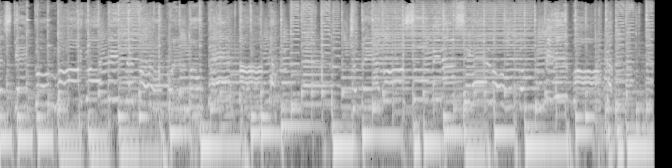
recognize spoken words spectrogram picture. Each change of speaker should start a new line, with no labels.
Let's get.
